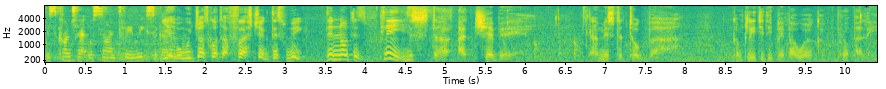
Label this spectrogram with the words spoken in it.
This contract was signed three weeks ago. Yeah, but we just got our first check this week. Didn't notice, please. Mr. Achebe and Mr. Togba completed the paperwork properly.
